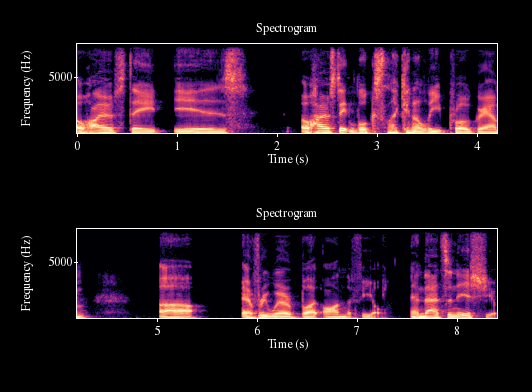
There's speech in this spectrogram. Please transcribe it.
Ohio State is Ohio State looks like an elite program uh, everywhere but on the field, and that's an issue.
